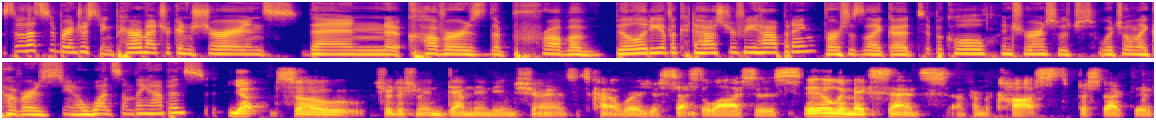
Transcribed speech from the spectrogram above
So that's super interesting. Parametric insurance then covers the probability of a catastrophe happening versus like a typical insurance, which which only covers you know once something happens. Yep. So traditional indemnity insurance, it's kind of where you assess the losses. It only makes sense uh, from a cost perspective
